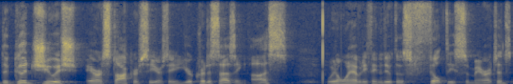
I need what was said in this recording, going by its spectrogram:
the good Jewish aristocracy are saying, You're criticizing us? We don't want to have anything to do with those filthy Samaritans.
